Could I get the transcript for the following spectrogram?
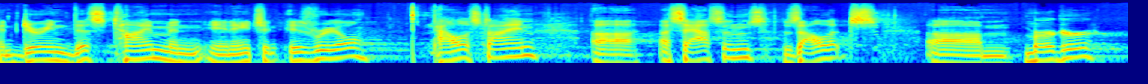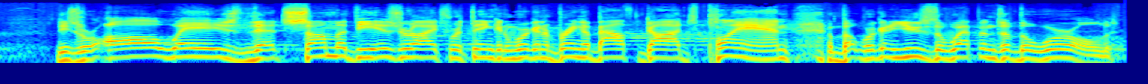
and during this time in, in ancient Israel, Palestine, uh, assassins, zealots, um, murder, these were all ways that some of the Israelites were thinking we're going to bring about God's plan, but we're going to use the weapons of the world.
